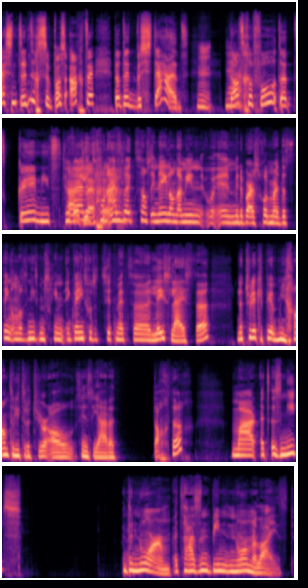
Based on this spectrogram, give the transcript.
26ste pas achter dat dit bestaat? Hm. Dat gevoel, dat kun je niet Terwijl uitleggen. het gewoon eigenlijk, zelfs in Nederland, I mean, in middelbare school, maar dat ding, omdat het niet misschien, ik weet niet hoe het zit met eh, leeslijsten. Natuurlijk heb je migrantenliteratuur al sinds de jaren tachtig, maar het is niet the norm. It hasn't been normalized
